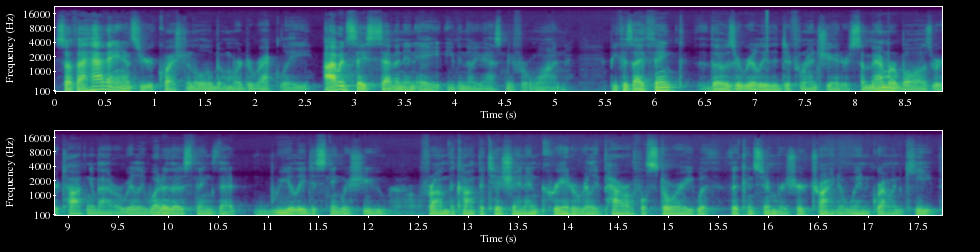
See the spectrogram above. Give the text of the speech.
So if I had to answer your question a little bit more directly, I would say 7 and 8 even though you asked me for 1 because I think those are really the differentiators. So memorable, as we were talking about, are really what are those things that really distinguish you from the competition and create a really powerful story with the consumers you're trying to win, grow, and keep.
